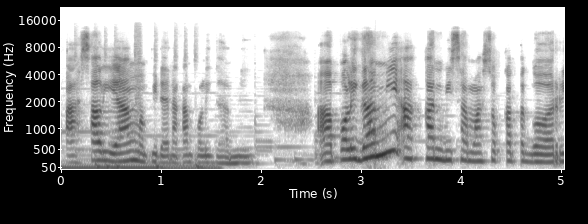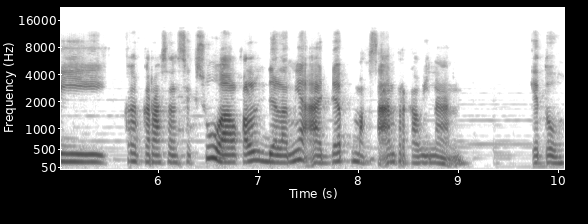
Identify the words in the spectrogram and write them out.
pasal yang mempidanakan poligami. Uh, poligami akan bisa masuk kategori kekerasan seksual kalau di dalamnya ada pemaksaan perkawinan gitu.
